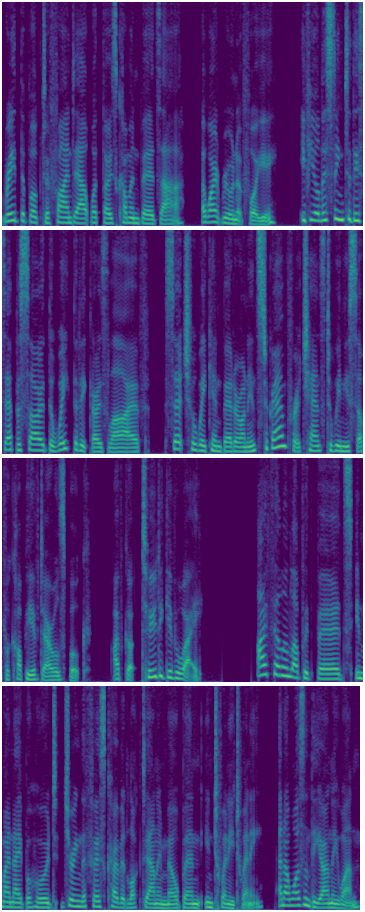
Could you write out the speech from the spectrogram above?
Read the book to find out what those common birds are. I won't ruin it for you. If you're listening to this episode the week that it goes live, search for Weekend Birder on Instagram for a chance to win yourself a copy of Darryl's book. I've got two to give away. I fell in love with birds in my neighbourhood during the first COVID lockdown in Melbourne in 2020, and I wasn't the only one.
